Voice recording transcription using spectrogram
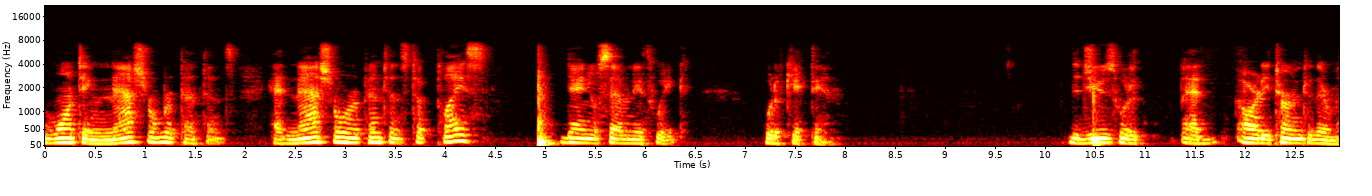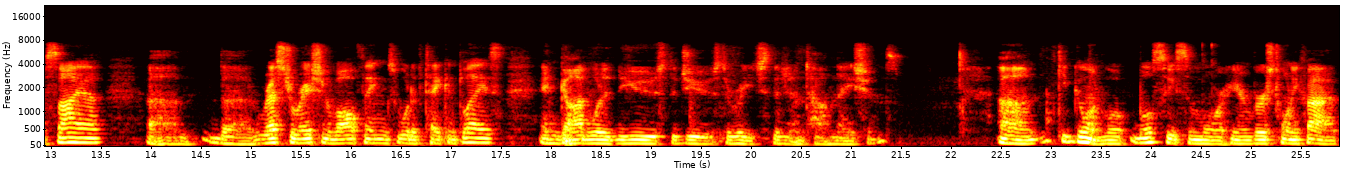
wanting national repentance. Had national repentance took place, Daniel's 70th week would have kicked in. The Jews would have had already turned to their Messiah. Um, the restoration of all things would have taken place, and God would have used the Jews to reach the Gentile nations. Um, keep going. We'll we'll see some more here in verse 25.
